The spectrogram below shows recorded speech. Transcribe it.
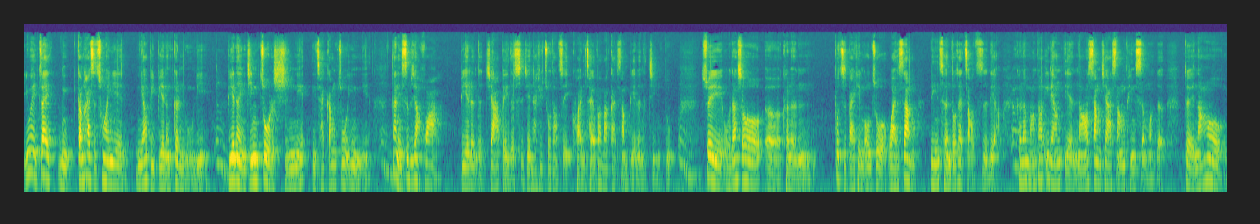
因为在你刚开始创业，你要比别人更努力，嗯，别人已经做了十年，你才刚做一年，嗯，那你是不是要花？别人的加倍的时间来去做到这一块，你才有办法赶上别人的进度。嗯，所以我那时候呃，可能不止白天工作，晚上凌晨都在找资料，可能忙到一两点，然后上架商品什么的。对，然后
